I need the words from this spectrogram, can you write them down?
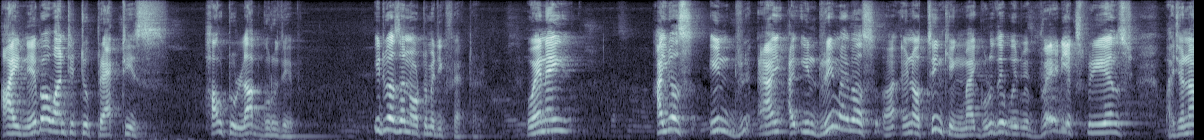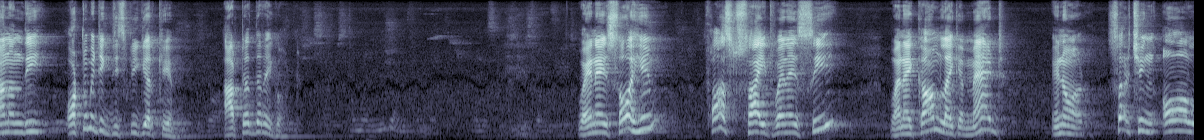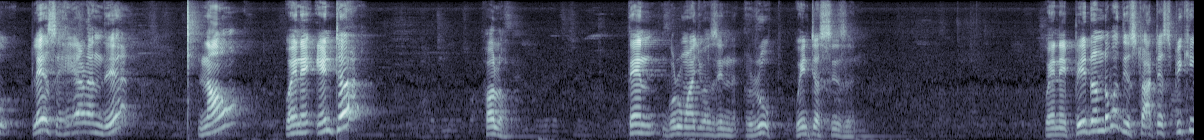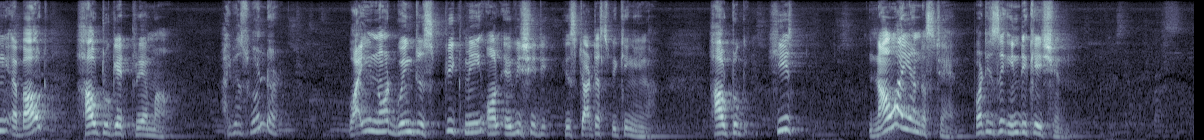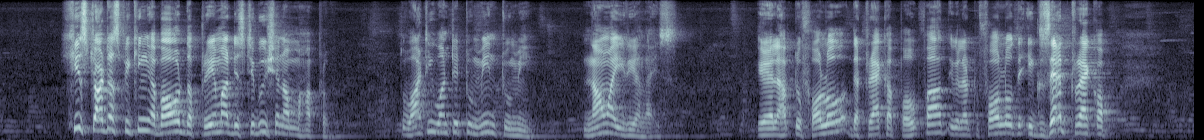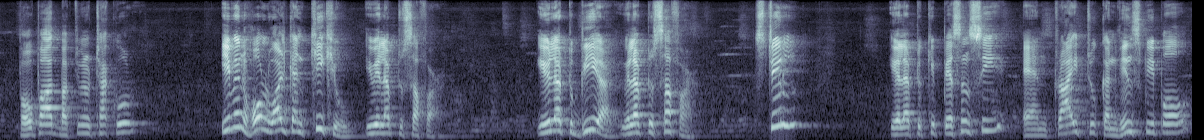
I never wanted to practice how to love Gurudev. It was an automatic factor. When I I was in I, I in dream I was uh, you know thinking my Gurudev will be very experienced Bhajananandi. Automatic this figure came. After that I got. When I saw him, first sight when I see, when I come like a mad, you know, searching all place here and there. Now, when I enter, follow. Then Guru Maharaj was in Roop, winter season. When I paid Dandava, they started speaking about how to get prema. I was wonder, why not going to speak me all ABCD? He started speaking here. How to, he, now I understand what is the indication. He started speaking about the prema distribution of Mahaprabhu. So what he wanted to mean to me. Now I realize. You will have to follow the track of Prabhupada, you will have to follow the exact track of Prabhupada, Bhaktivinoda Thakur. Even whole world can kick you, you will have to suffer. You will have to bear, you will have to suffer. Still, you will have to keep patience and try to convince people,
